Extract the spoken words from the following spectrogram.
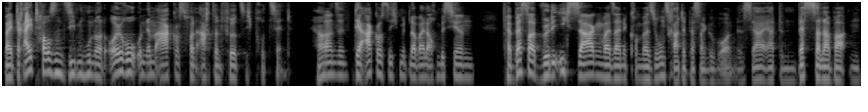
bei 3700 Euro und einem Arcos von 48 Prozent. Ja? Wahnsinn. Der Arcos sich mittlerweile auch ein bisschen verbessert, würde ich sagen, weil seine Konversionsrate besser geworden ist. Ja, er hat einen Bestseller-Button.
